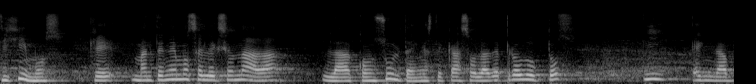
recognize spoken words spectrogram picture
Dijimos que mantenemos seleccionada la consulta, en este caso la de productos, y en la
